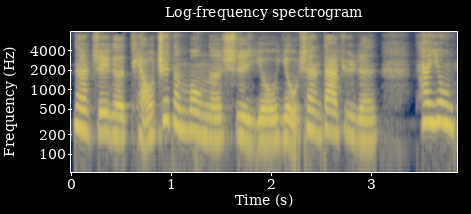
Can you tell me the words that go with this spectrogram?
那这个调制的梦呢，是由友善的大巨人他用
